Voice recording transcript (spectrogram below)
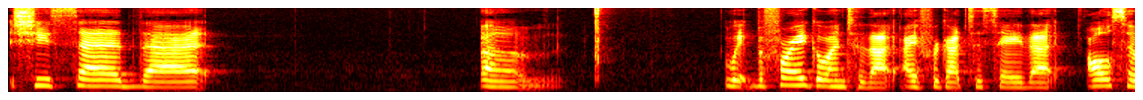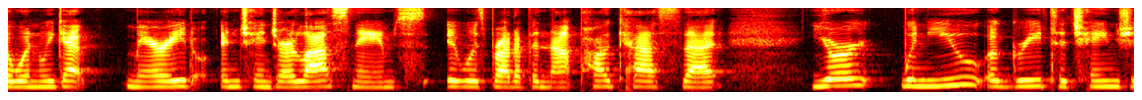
she said that um wait, before I go into that, I forgot to say that also when we get married and change our last names, it was brought up in that podcast that your when you agree to change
